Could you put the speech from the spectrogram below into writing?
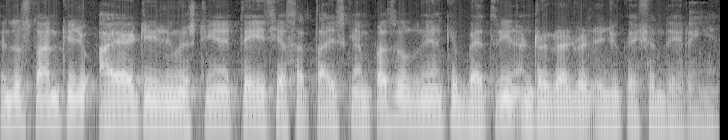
हिंदुस्तान की जो आईआईटी यूनिवर्सिटियाँ हैं, तेईस या सत्ताईस कैंपस है दुनिया की बेहतरीन अंडर ग्रेजुएट एजुकेशन दे रही हैं।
